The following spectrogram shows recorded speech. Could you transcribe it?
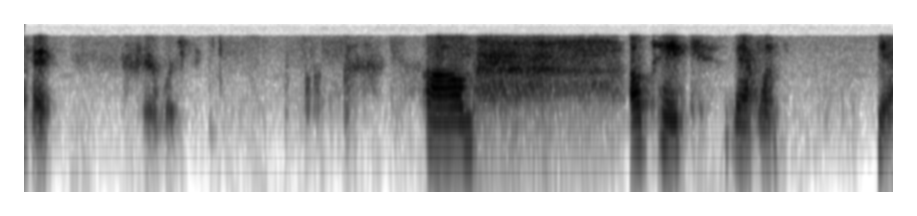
Okay. Bear with. Um, I'll take that one. Yeah.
